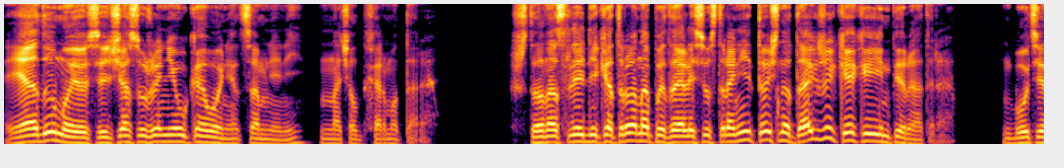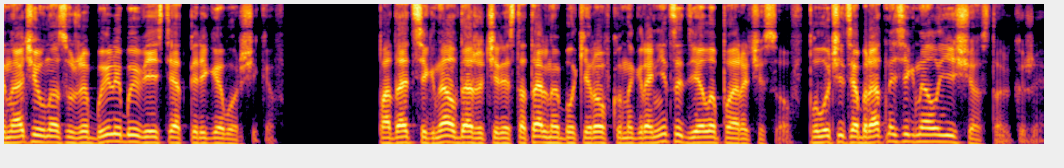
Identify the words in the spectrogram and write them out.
«Я думаю, сейчас уже ни у кого нет сомнений», — начал Дхармотара, «что наследника трона пытались устранить точно так же, как и императора. Будь иначе, у нас уже были бы вести от переговорщиков. Подать сигнал даже через тотальную блокировку на границе — дело пары часов. Получить обратный сигнал — еще столько же.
